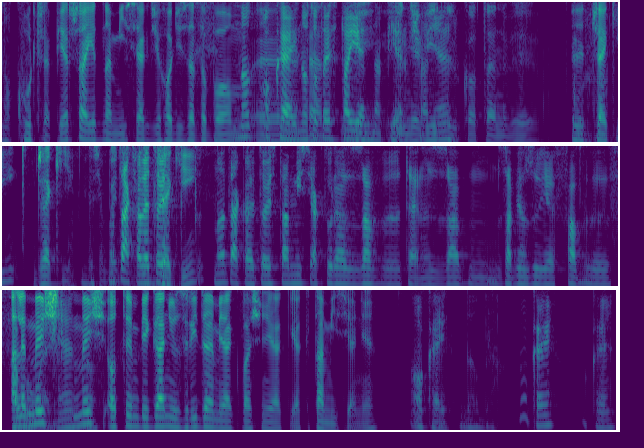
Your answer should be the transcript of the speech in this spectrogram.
no kurczę, pierwsza jedna misja, gdzie chodzi za tobą. No e, okej, okay, no to to jest ta jedna pierwsza. Nie, nie, tylko ten. Y, y Jackie? Jackie. No tak, ale to Jackie. jest, no tak, ale to jest ta misja, która za, ten, za, zawiązuje fab, fabułę. Ale myśl, nie? myśl o tym bieganiu z Reedem jak właśnie jak, jak ta misja, nie? Okej, okay, dobra. Okej, okay, okej, okay,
